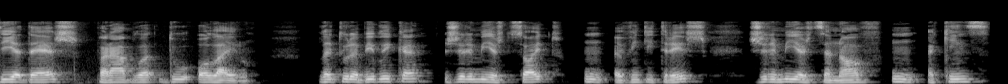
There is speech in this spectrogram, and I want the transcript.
Dia 10 Parábola do Oleiro Leitura bíblica Jeremias 18, 1 a 23 Jeremias 19, 1 a 15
